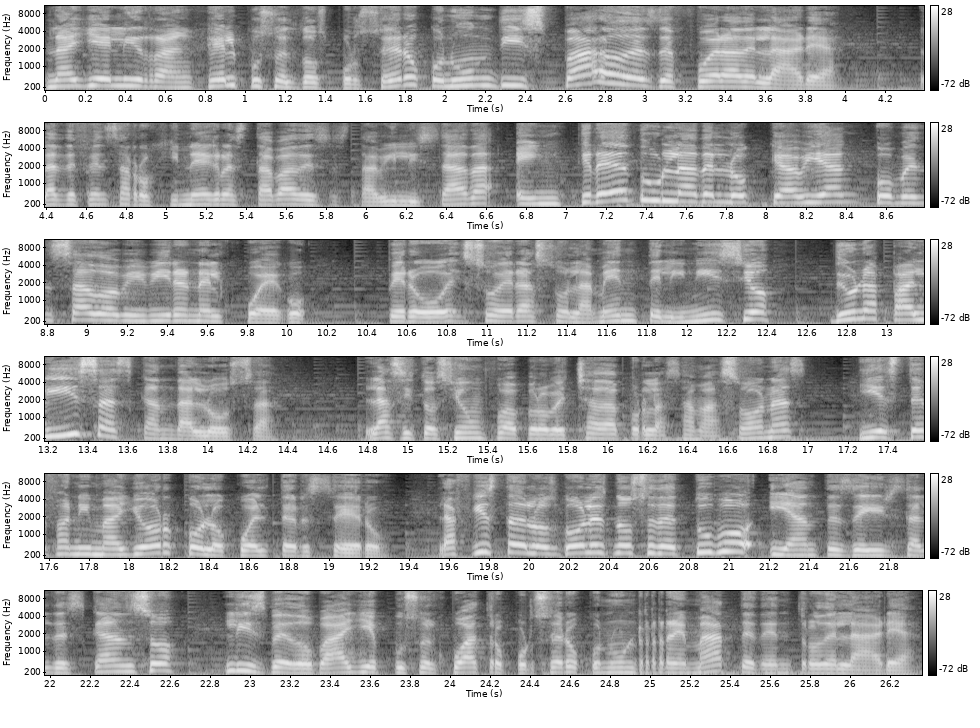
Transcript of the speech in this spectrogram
Nayeli Rangel puso el 2 por 0 con un disparo desde fuera del área. La defensa rojinegra estaba desestabilizada e incrédula de lo que habían comenzado a vivir en el juego, pero eso era solamente el inicio de una paliza escandalosa. La situación fue aprovechada por las Amazonas y Stephanie Mayor colocó el tercero. La fiesta de los goles no se detuvo y antes de irse al descanso, Lisbedo Valle puso el 4 por 0 con un remate dentro del área.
